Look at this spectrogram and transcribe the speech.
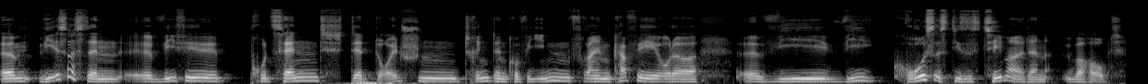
Ähm, wie ist das denn? Äh, wie viel Prozent der Deutschen trinkt denn koffeinfreien Kaffee oder äh, wie, wie groß ist dieses Thema denn überhaupt?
